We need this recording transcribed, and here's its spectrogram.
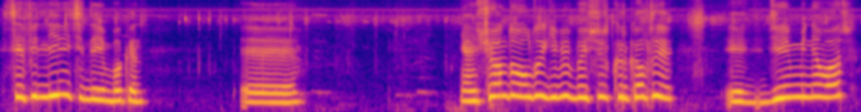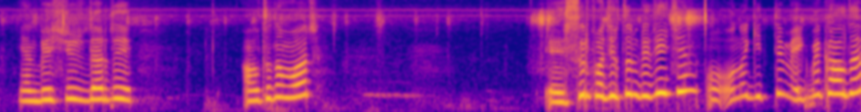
sefilliğin içindeyim bakın. Eee yani şu anda olduğu gibi 546 e, GM var? Yani 500'lerde altından var. E, sırf acıktım dediği için ona gittim ekmek aldım.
